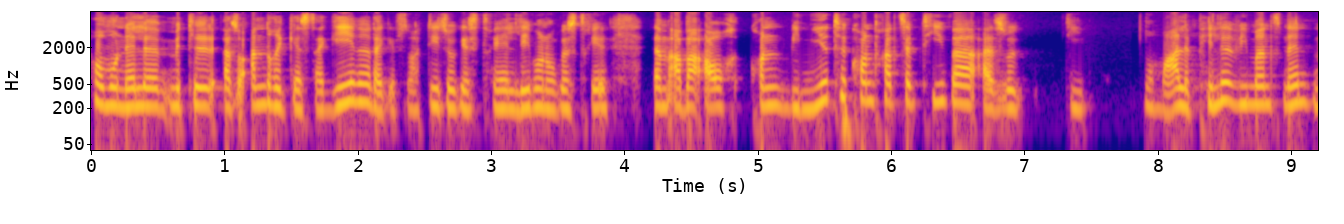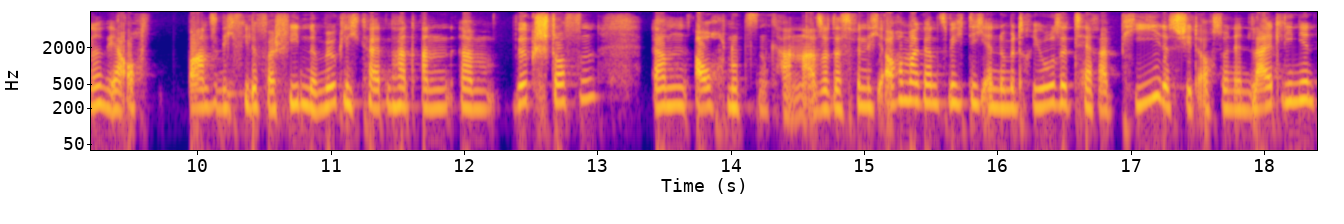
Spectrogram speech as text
hormonelle Mittel, also andere Gestagene, da gibt es noch Disogestrel, Levonorgestrel, ähm, aber auch kombinierte Kontrazeptiva, also die normale Pille, wie man es nennt, ne, ja auch wahnsinnig viele verschiedene Möglichkeiten hat an ähm, Wirkstoffen, ähm, auch nutzen kann. Also das finde ich auch immer ganz wichtig. Endometriose-Therapie, das steht auch so in den Leitlinien,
